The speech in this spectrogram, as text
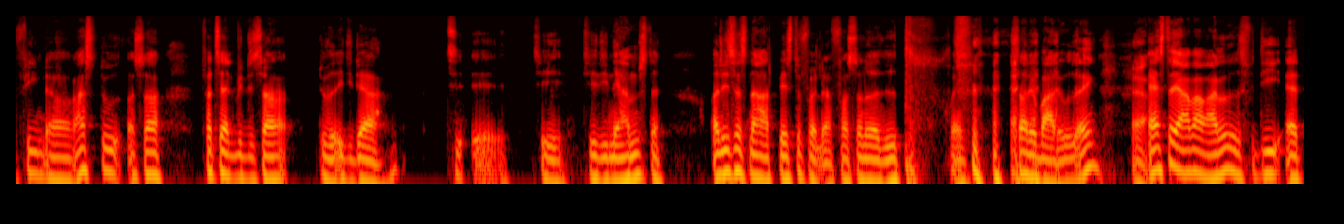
fint og rest ud, og så fortalte vi det så, du ved, i de der, til, øh, til, til de nærmeste. Og lige så snart bedsteforældre får sådan noget at vide, pff, så er det jo bare det ud, ikke? Ja. Ja. Asta og jeg var jo anderledes, fordi at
